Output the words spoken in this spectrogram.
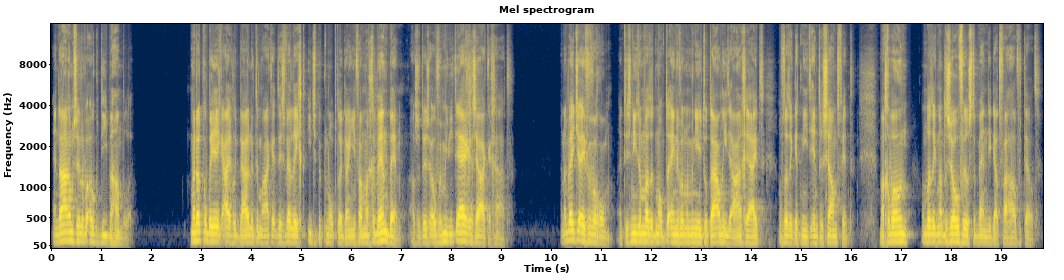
En daarom zullen we ook die behandelen. Maar dat probeer ik eigenlijk duidelijk te maken. Het is wellicht iets beknopter dan je van me gewend bent, als het dus over militaire zaken gaat. En dan weet je even waarom. Het is niet omdat het me op de een of andere manier totaal niet aangrijpt of dat ik het niet interessant vind. Maar gewoon omdat ik naar de zoveelste ben die dat verhaal vertelt.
